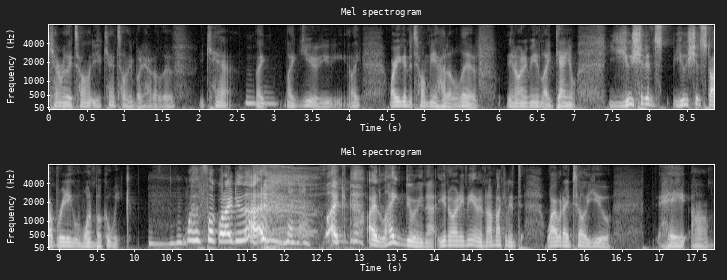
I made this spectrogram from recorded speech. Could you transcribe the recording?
Can't really tell you can't tell anybody how to live. You can't. Like Mhm. like you, you like why are you going to tell me how to live? You know what I mean? Like Daniel, you shouldn't you should stop reading one book a week. Why the fuck would I do that? like I like doing that. You know what I mean? And I'm not going to why would I tell you, "Hey, um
